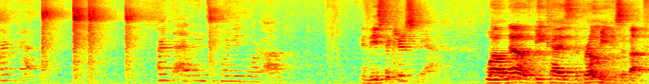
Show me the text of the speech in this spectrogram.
Aren't that, aren't the ethynes pointed more up? In these pictures? Yeah. Well, no, because the bromine is above.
